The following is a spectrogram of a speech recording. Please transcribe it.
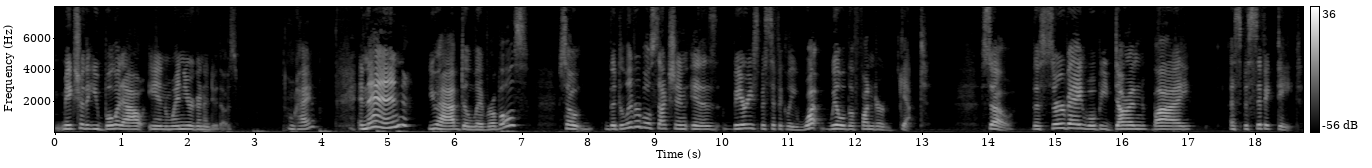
make sure that you bullet out in when you're going to do those. Okay? And then you have deliverables. So the deliverables section is very specifically what will the funder get? So the survey will be done by a specific date.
